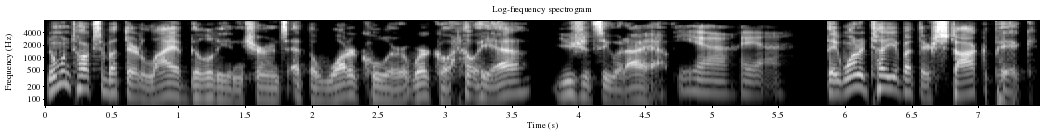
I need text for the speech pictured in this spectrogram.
no one talks about their liability insurance at the water cooler at work going, oh, yeah, you should see what I have. Yeah, yeah. They want to tell you about their stock pick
